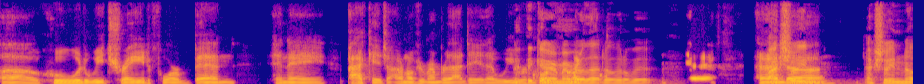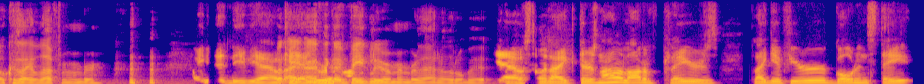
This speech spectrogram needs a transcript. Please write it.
uh who would we trade for Ben in a package. I don't know if you remember that day that we were. I think I remember like, that a little bit. and, actually, uh, actually no, because I left. Remember? oh, you did leave. Yeah, but okay. I, yeah, I think were, I vaguely remember that a little bit. Yeah, so like there's not a lot of players like if you're Golden State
